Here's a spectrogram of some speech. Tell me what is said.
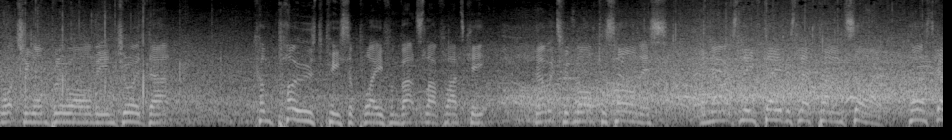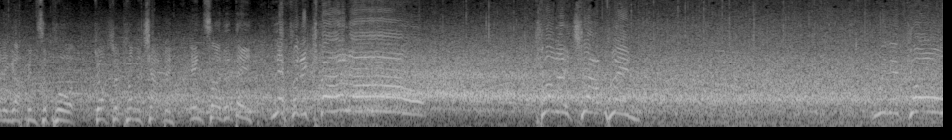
watching on Blue Army enjoyed that composed piece of play from Václav Hladky. Now it's with Marcus Harness, and now it's Leif Davis left-hand side. Hirst getting up in support, drops for Conor Chaplin, inside the D, left for the corner! Conor Chaplin with a goal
